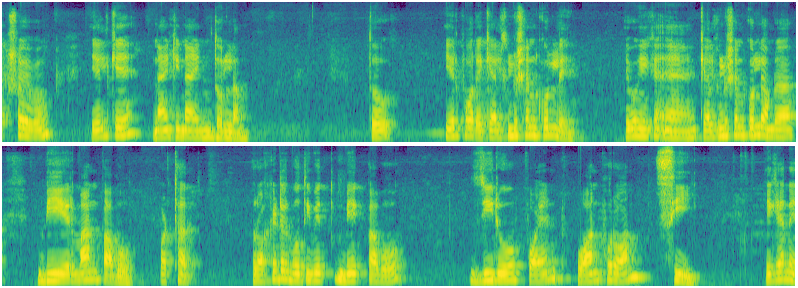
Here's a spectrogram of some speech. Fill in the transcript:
একশো এবং এলকে নাইনটি নাইন ধরলাম। তো এরপরে ক্যালকুলেশন করলে এবং ক্যালকুলেশন করলে আমরা বি এর মান পাব। অর্থাৎ রকেটের গতিবেগ, বেগ পাব zero point one four one C এখানে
